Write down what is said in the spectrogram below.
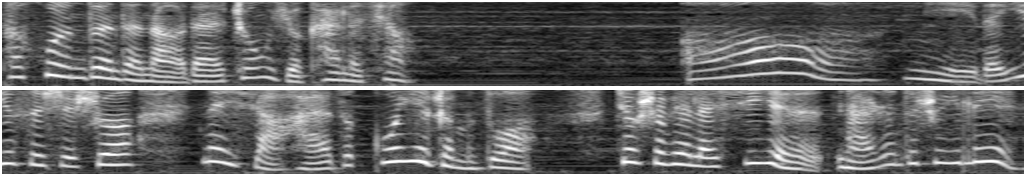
他混沌的脑袋终于开了窍。哦，你的意思是说，那小孩子故意这么做，就是为了吸引男人的注意力？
